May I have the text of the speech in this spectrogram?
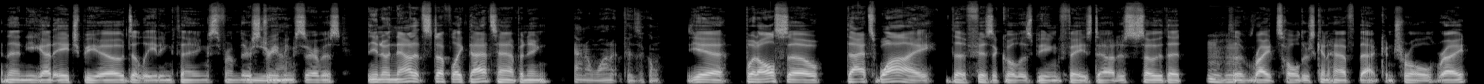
And then you got HBO deleting things from their Yeah. streaming service. You know, now that stuff like that's happening, Kind of want it physical. yeah, but also that's why the physical is being phased out is so that Mhm. the rights holders can have that control, right?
